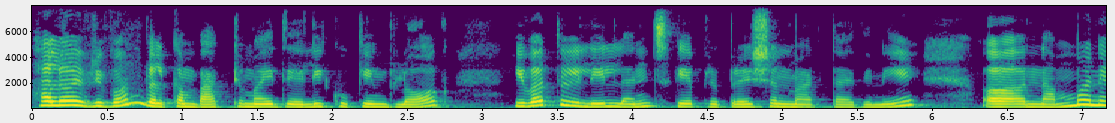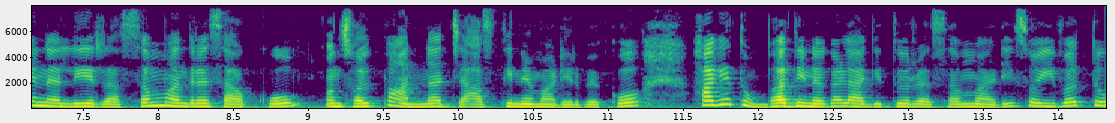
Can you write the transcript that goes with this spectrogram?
Hello everyone, welcome back to my daily cooking vlog. ಇವತ್ತು ಇಲ್ಲಿ ಲಂಚ್ಗೆ ಪ್ರಿಪ್ರೇಷನ್ ಮಾಡ್ತಾ ಇದ್ದೀನಿ. ನಮ್ಮ ಮನೆಯಲ್ಲಿ ರಸಮ್ ಅಂದರೆ ಸಾಕು, ಒಂದು ಸ್ವಲ್ಪ ಅನ್ನ ಜಾಸ್ತಿನೇ ಮಾಡಿರಬೇಕು. ಹಾಗೆ ತುಂಬ ದಿನಗಳಾಗಿತ್ತು ರಸಮ್ ಮಾಡಿ ಸೊ ಇವತ್ತು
